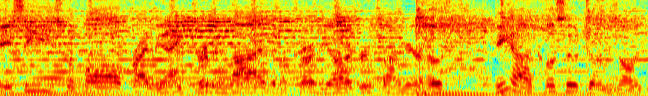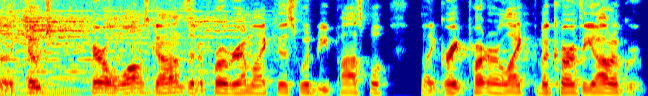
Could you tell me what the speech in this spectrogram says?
Preps KC's football Friday night, driven by the McCarthy Auto Group. I'm your host, Dion Clisso, joined as always by the coach, Harold Wamsgons. That a program like this would be possible with a great partner like the McCarthy Auto Group.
